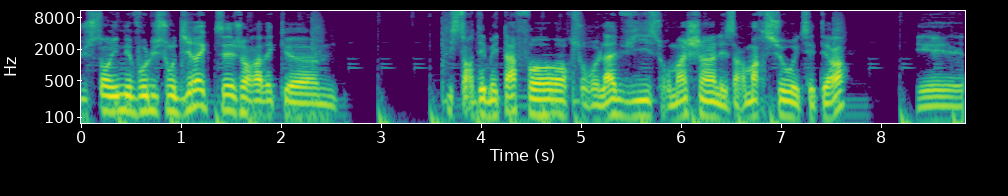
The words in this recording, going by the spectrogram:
tu sens une évolution directe, tu sais, genre avec. euh, il sort des métaphores sur la vie, sur machin, les arts martiaux, etc. Et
